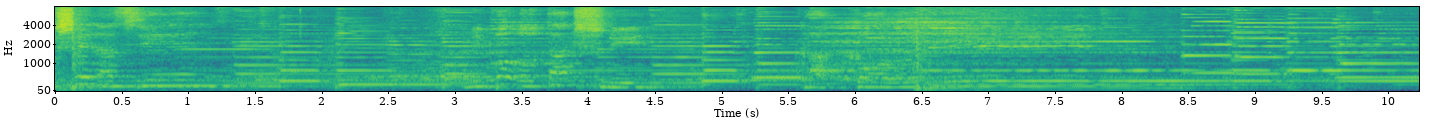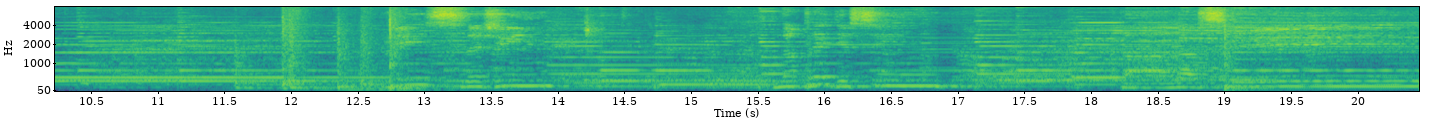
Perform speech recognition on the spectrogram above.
Še raz je. Mi bolo takšný snežín na predesín pána snín.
